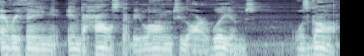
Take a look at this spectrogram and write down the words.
everything in the house that belonged to R. Williams was gone.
